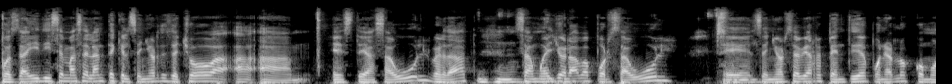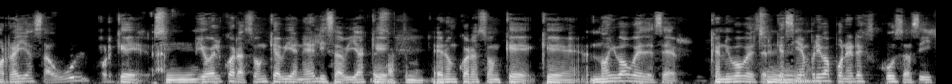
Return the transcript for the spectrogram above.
pues de ahí dice más adelante que el Señor desechó a, a, este, a Saúl, ¿verdad? Samuel lloraba por Saúl. Eh, el Señor se había arrepentido de ponerlo como rey a Saúl porque vio el corazón que había en él y sabía que era un corazón que, que no iba a obedecer, que no iba a obedecer, que siempre iba a poner excusas. Y,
